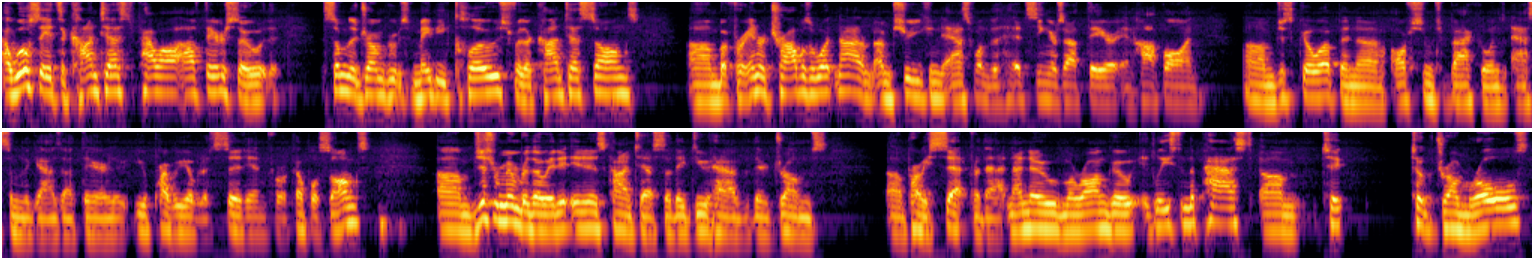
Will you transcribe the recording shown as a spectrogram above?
I will say it's a contest powwow out there, so some of the drum groups may be closed for their contest songs. Um, but for intertribals and whatnot, I'm, I'm, sure you can ask one of the head singers out there and hop on. Um, just go up and uh, offer some tobacco and ask some of the guys out there. You'll probably be able to sit in for a couple of songs. Um, just remember though, it, it is contest, so they do have their drums uh, probably set for that. And I know Morongo, at least in the past, um, took took drum rolls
